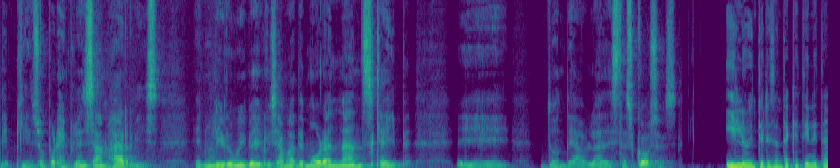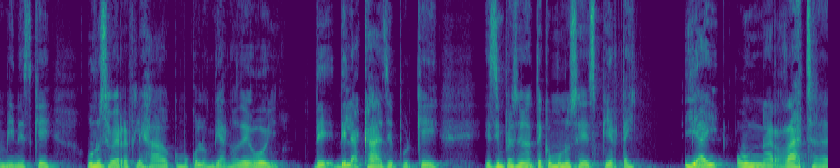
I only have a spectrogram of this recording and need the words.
Eh, pienso, por ejemplo, en Sam Harris, en un libro muy bello que se llama The Moral Landscape, eh, donde habla de estas cosas. Y lo interesante que tiene también es que uno se ve reflejado como colombiano de hoy, de, de la calle, porque es impresionante cómo uno se despierta y, y hay una racha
